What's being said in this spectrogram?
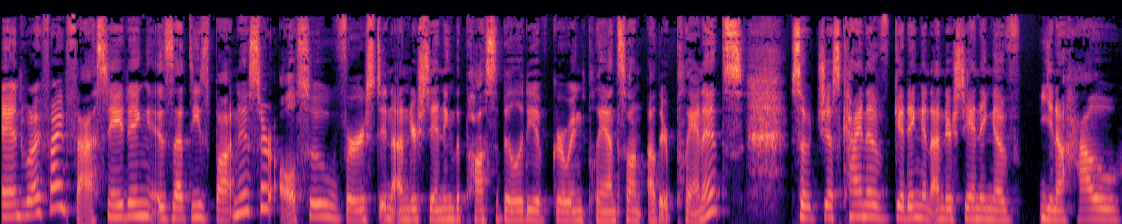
And what I find fascinating is that these botanists are also versed in understanding the possibility of growing plants on other planets. So just kind of getting an understanding of, you know, how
